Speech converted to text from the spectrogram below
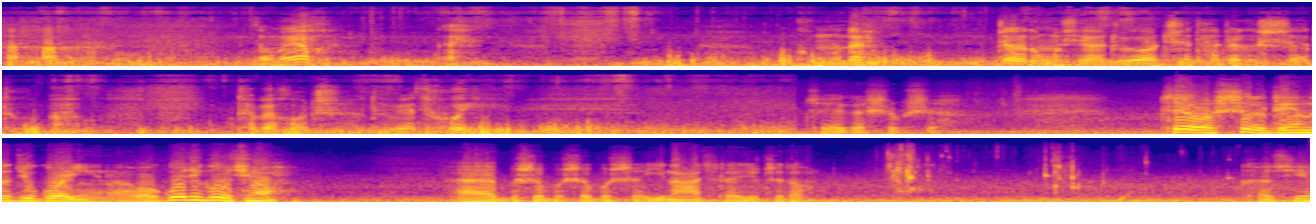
哈哈，怎么样？哎，孔的这个东西啊，主要吃它这个舌头啊，特别好吃，特别脆。这个是不是？这要是个真的就过瘾了，我估计够呛。哎，不是不是不是，一拿起来就知道，可惜。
